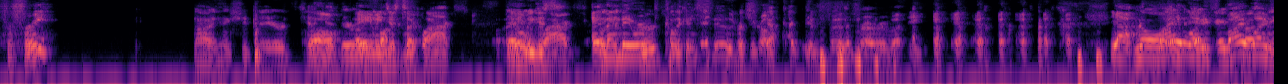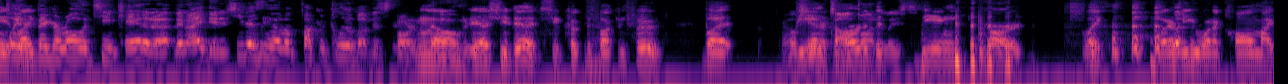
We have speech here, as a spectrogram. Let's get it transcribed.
for free? No, I think she paid her ticket. Oh, Amy just took- waxed. They Amy were just, and then they were food the cooking kids, food, for the drunk cooking food for everybody. yeah, No, my and- wife, and- and my wife me, played like- a bigger role in Team Canada than I did, and she doesn't even have a fucking clue about this sport. No, yeah, she did. She cooked the fucking food, but I hope she had her being part of the- at least. being part, like whatever you want to call my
